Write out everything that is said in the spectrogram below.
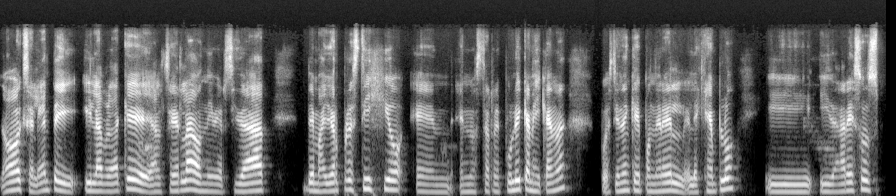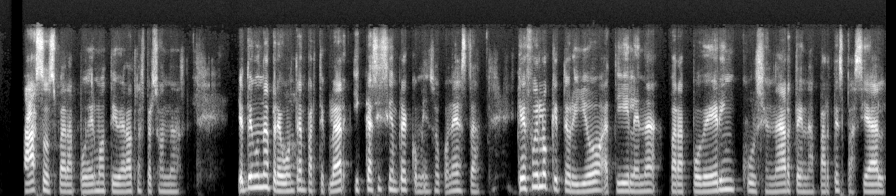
No, excelente. Y, la verdad que al ser la universidad de mayor prestigio en, en nuestra República Mexicana, pues tienen que poner el, el ejemplo y, y, dar esos pasos para poder motivar a otras personas. Yo tengo una pregunta en particular y casi siempre comienzo con esta. ¿Qué fue lo que te orilló a ti, Elena, para poder incursionarte en la parte espacial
